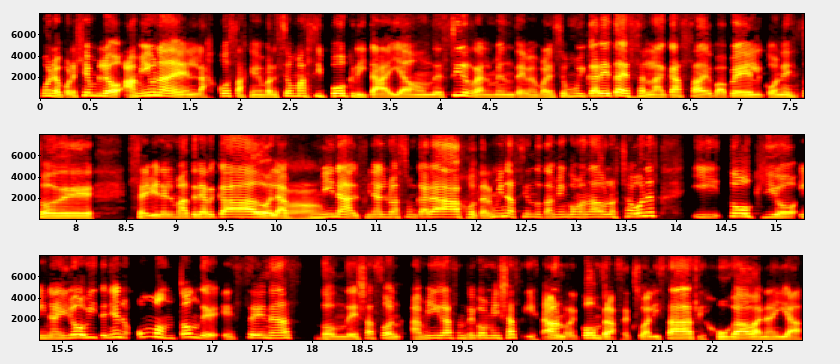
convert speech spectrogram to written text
Bueno, por ejemplo, a mí una de las cosas que me pareció más hipócrita y a donde sí realmente me pareció muy careta es en la casa de papel, con esto de se viene el matriarcado, la Ah. mina al final no hace un carajo, termina siendo también comandado por los chabones, y Tokio y Nairobi tenían un montón de escenas donde ellas son amigas, entre comillas, y estaban recontra sexualizadas y jugaban ahí a,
